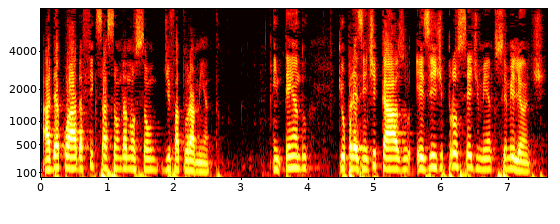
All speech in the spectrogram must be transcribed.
à adequada fixação da noção de faturamento. Entendo que o presente caso exige procedimento semelhante.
